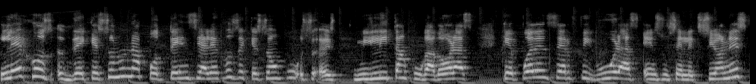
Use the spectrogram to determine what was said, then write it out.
lejos de que son una potencia, lejos de que son militan jugadoras que pueden ser figuras en sus selecciones,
